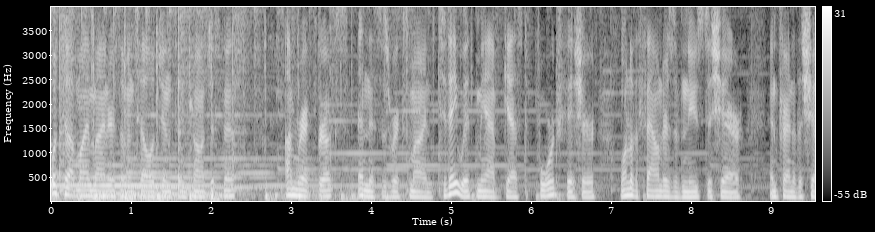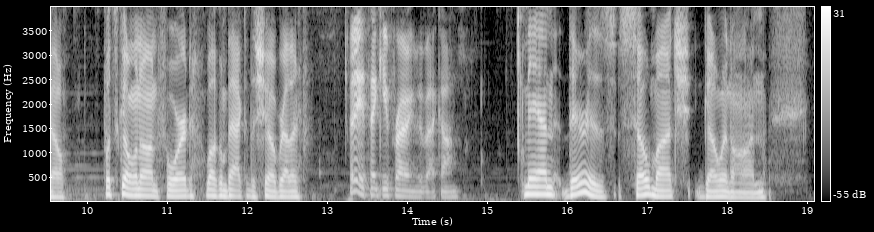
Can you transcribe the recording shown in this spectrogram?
What's up, my miners of intelligence and consciousness? I'm Rick Brooks, and this is Rick's Mind. Today with me, I have guest Ford Fischer, one of the founders of News2Share and friend of the show. What's going on, Ford? Welcome back to the show, brother. Hey, thank you for having me back on. Man, there is so much going on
